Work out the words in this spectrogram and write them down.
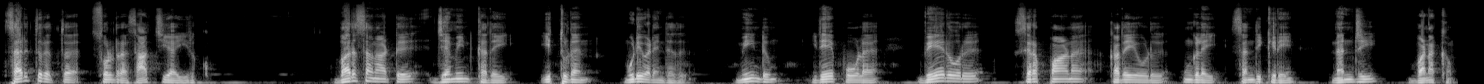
சரித்திரத்தை சொல்கிற சாட்சியாக இருக்கும். வருஷ நாட்டு ஜமீன் கதை இத்துடன் முடிவடைந்தது. மீண்டும் இதே போல வேறொரு சிறப்பான கதையோடு உங்களை சந்திக்கிறேன். நன்றி வணக்கம்.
